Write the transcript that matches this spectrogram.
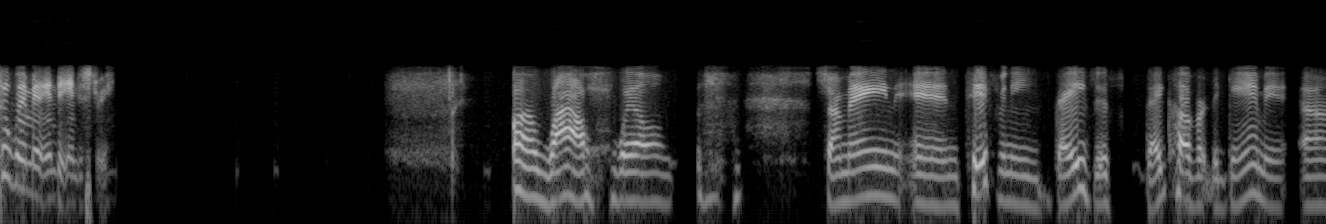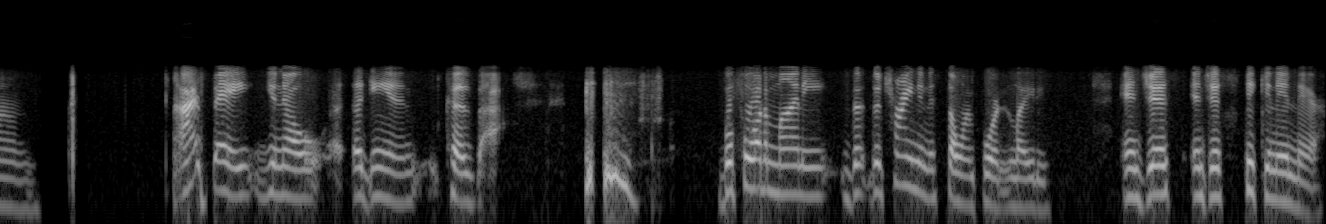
to women in the industry. Uh, wow. Well, Charmaine and Tiffany, they just they covered the gamut. Um, I say, you know, again, because before the money, the the training is so important, ladies, and just and just sticking in there.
